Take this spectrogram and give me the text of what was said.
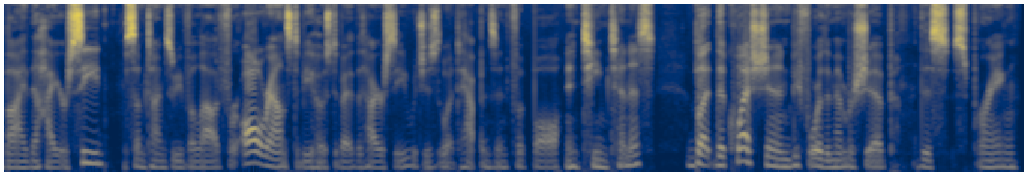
by the higher seed. Sometimes we've allowed for all rounds to be hosted by the higher seed, which is what happens in football and team tennis. But the question before the membership this spring,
